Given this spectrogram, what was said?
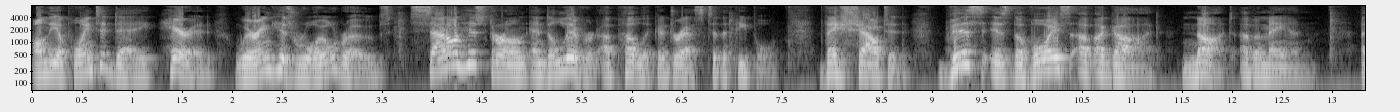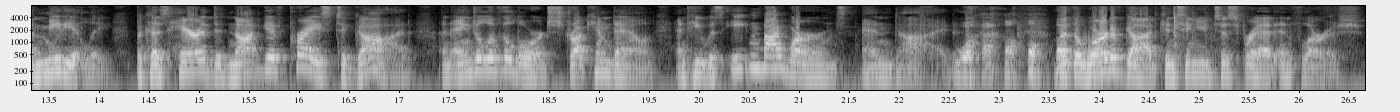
On the appointed day, Herod, wearing his royal robes, sat on his throne and delivered a public address to the people. They shouted, This is the voice of a God, not of a man. Immediately, because Herod did not give praise to God, an angel of the Lord struck him down, and he was eaten by worms and died. Wow. but the word of God continued to spread and flourish.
